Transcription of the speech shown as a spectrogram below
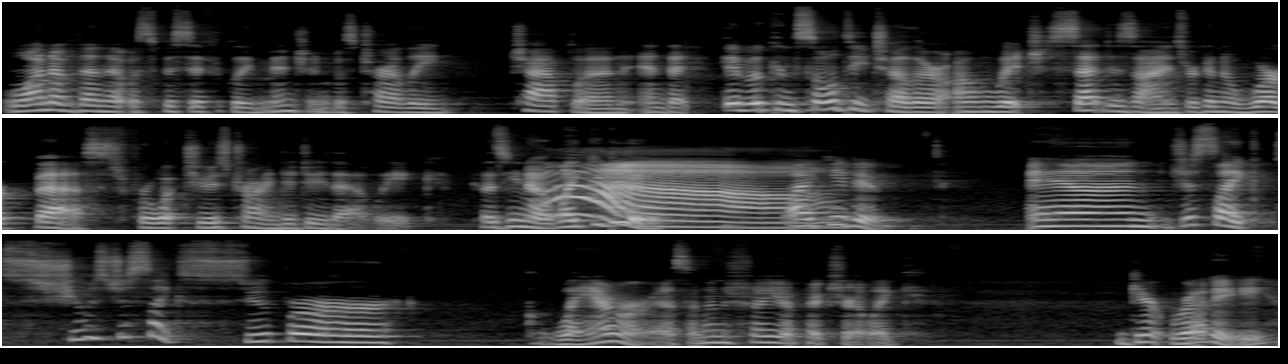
One of them that was specifically mentioned was Charlie Chaplin, and that they would consult each other on which set designs were going to work best for what she was trying to do that week. Because you know, like you do, like you do, and just like she was just like super glamorous. I'm going to show you a picture. Like, get ready,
